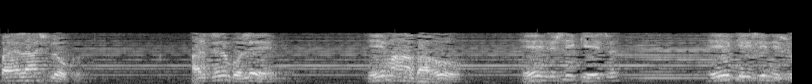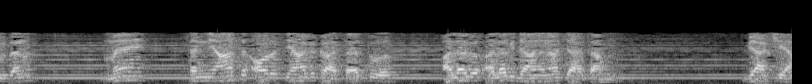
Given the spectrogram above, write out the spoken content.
पहला श्लोक। अर्जुन बोले, हे महाबाहो, हे ऋषिकेश, हे केशी निषूदन, मैं संन्यास और त्याग का तत्व अलग अलग जानना चाहता हूँ। व्याख्या।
